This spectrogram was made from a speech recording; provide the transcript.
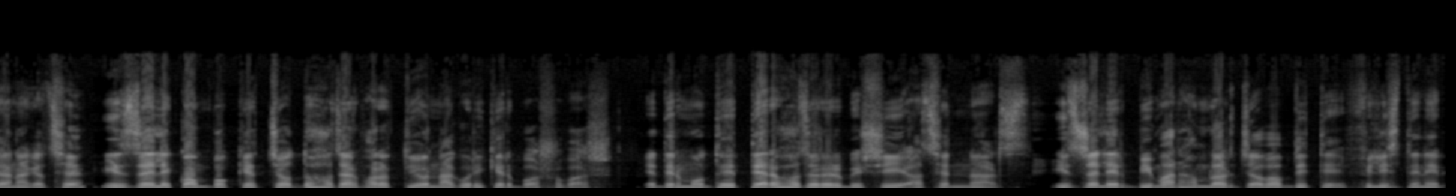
জানা গেছে, ইসরায়েলে কমপক্ষে চোদ্দ হাজার ভারতীয় নাগরিকের বসবাস। এদের মধ্যে তেরো হাজারের বেশি আছেন নার্স। ইসরায়েলের বিমান হামলার জবাব দিতে ফিলিস্তিনের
